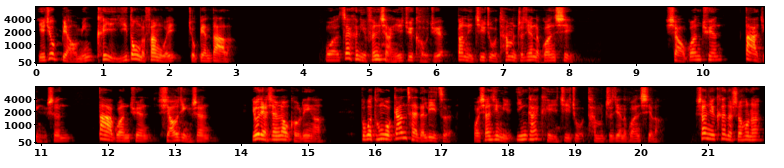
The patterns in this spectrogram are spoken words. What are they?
也就表明可以移动的范围就变大了。我再和你分享一句口诀，帮你记住它们之间的关系：小光圈大景深，大光圈小景深，有点像绕口令啊。不过通过刚才的例子，我相信你应该可以记住它们之间的关系了。上节课的时候呢，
